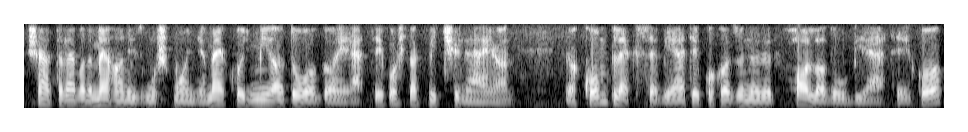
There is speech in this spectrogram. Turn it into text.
és általában a mechanizmus mondja meg, hogy mi a dolga a játékosnak, mit csináljon. A komplexebb játékok az úgynevezett haladóbb játékok,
